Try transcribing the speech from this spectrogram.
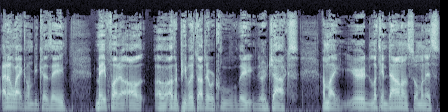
I didn't like them because they made fun of all of other people. They thought they were cool. They they were jocks. I'm like, you're looking down on someone that's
